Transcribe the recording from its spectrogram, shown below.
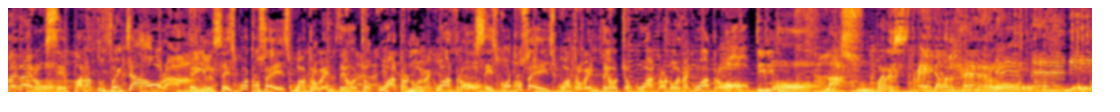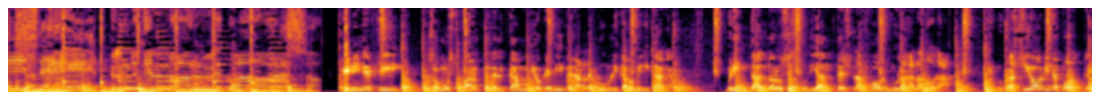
de enero. Separa tu fecha ahora en el 646-428-494. 646-428-494. Óptimo, la superestrella del género. Perdiste de un enorme corazón. En INEFI somos parte del cambio que vive la República Dominicana, brindando a los estudiantes la fórmula ganadora. Educación y deporte,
